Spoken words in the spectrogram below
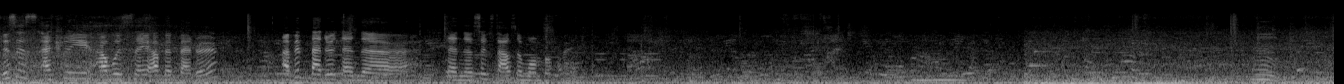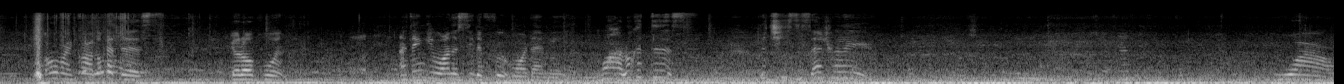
This is actually, I would say, a bit better. A bit better than the than the 6,001 buffet. my god, look at this. 여러분. I think you want to see the food more than me. Wow, look at this. The cheese is actually. Wow.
